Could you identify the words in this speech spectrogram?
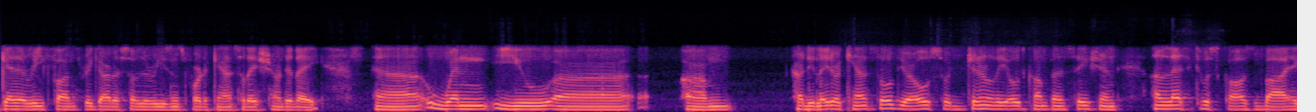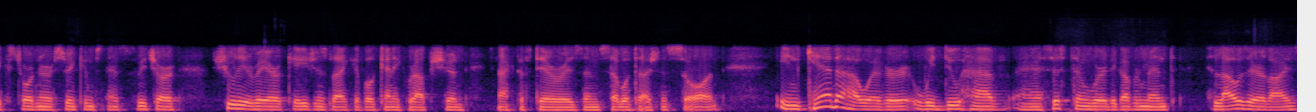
get a refund, regardless of the reasons for the cancellation or delay. Uh, when you uh, um, are delayed or canceled, you're also generally owed compensation unless it was caused by extraordinary circumstances, which are truly rare occasions like a volcanic eruption, an act of terrorism, sabotage, and so on. In Canada, however, we do have a system where the government allows airlines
